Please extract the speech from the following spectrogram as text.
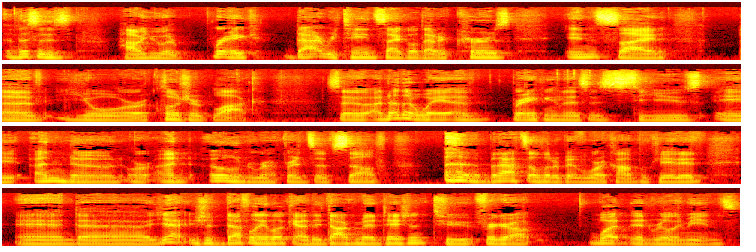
And this is how you would break that retain cycle that occurs inside of your closure block. So another way of breaking this is to use a unknown or unowned reference of self, but that's a little bit more complicated. And uh, yeah, you should definitely look at the documentation to figure out what it really means.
